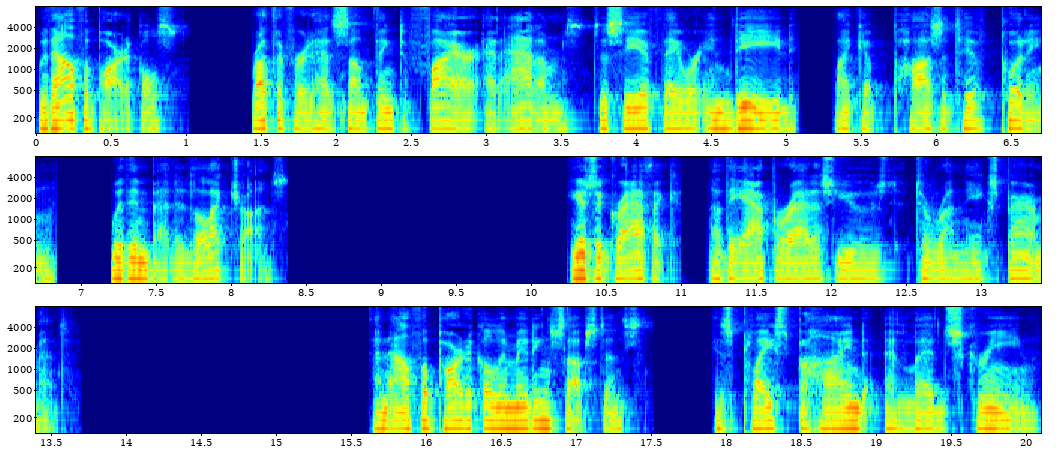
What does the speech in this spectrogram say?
With alpha particles, Rutherford had something to fire at atoms to see if they were indeed like a positive pudding with embedded electrons. Here's a graphic of the apparatus used to run the experiment. An alpha particle emitting substance is placed behind a lead screen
